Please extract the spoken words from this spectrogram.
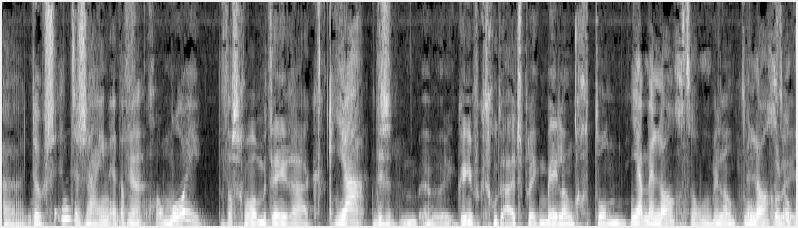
eh, docent te zijn. En dat Ja. vond ik gewoon mooi. Dat was gewoon meteen raak. Ja, Het is het, eh, ik weet niet of ik het goed uitspreek, melanchthon. ja Melanchthon. Melanchthon College.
